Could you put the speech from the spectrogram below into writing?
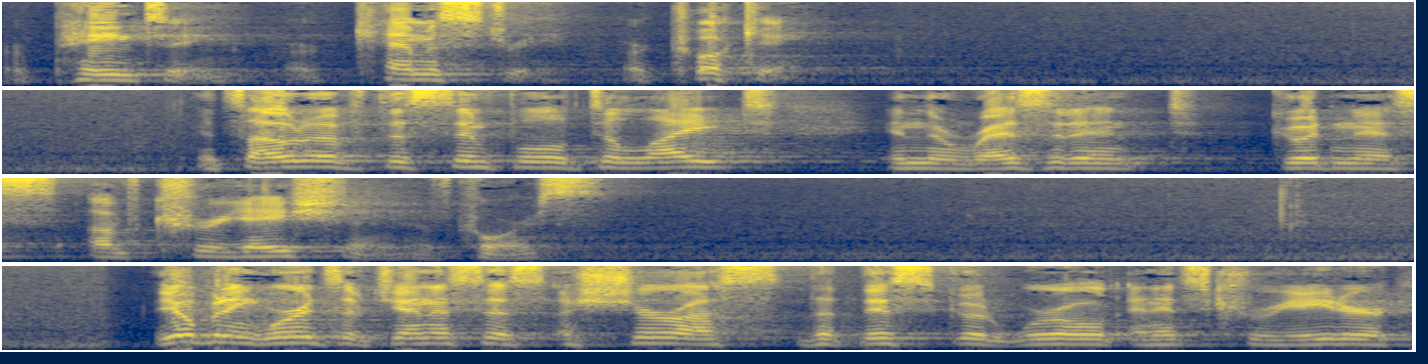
or painting or chemistry or cooking. It's out of the simple delight in the resident goodness of creation, of course. The opening words of Genesis assure us that this good world and its creator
